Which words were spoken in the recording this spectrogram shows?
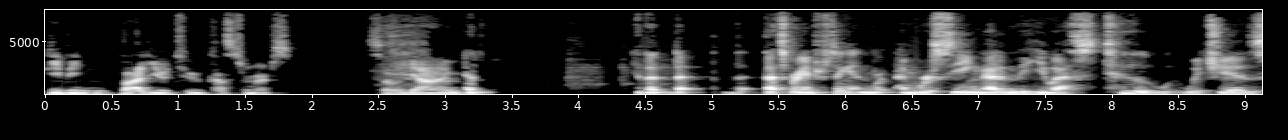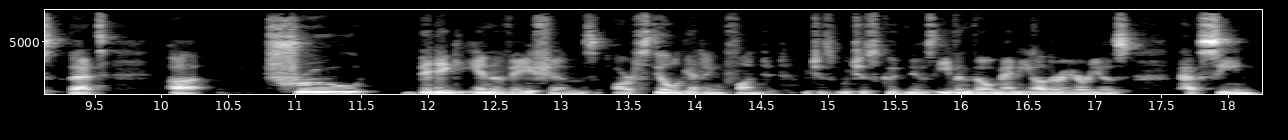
giving value to customers. So yeah, I'm, that, that, that, that's very interesting, and we're, and we're seeing that in the U.S. too, which is that uh, true big innovations are still getting funded, which is which is good news. Even though many other areas have seen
